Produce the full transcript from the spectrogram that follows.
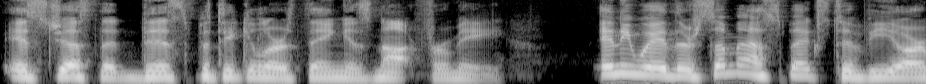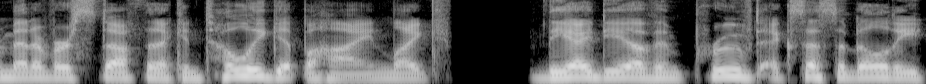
it's just that this particular thing is not for me. Anyway, there's some aspects to VR metaverse stuff that I can totally get behind, like the idea of improved accessibility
